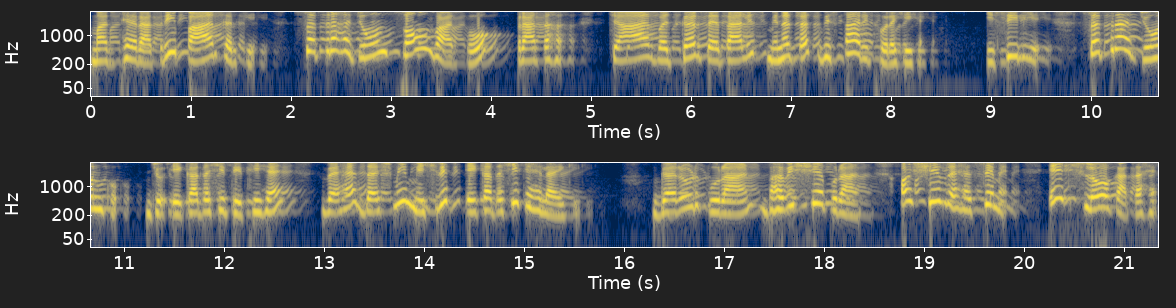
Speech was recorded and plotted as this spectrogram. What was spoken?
मध्य रात्रि पार करके 17 जून सोमवार को प्रातः चार बजकर तैतालीस मिनट तक विस्तारित हो रही है। इसीलिए 17 जून को जो एकादशी तिथि है, वह दशमी मिश्रित एकादशी कहलाएगी। गरुड़ पुराण, भविष्य पुराण और शिव रहस्य में एक श्लोक आता है।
